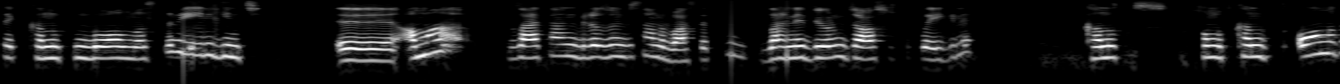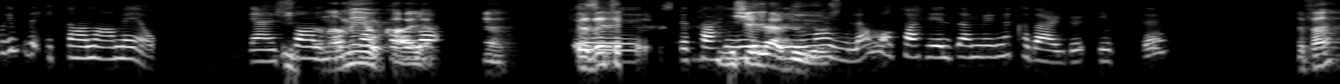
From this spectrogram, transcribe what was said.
tek kanıtın bu olması da bir ilginç. E, ama zaten biraz önce sen de bahsettin. Zannediyorum casuslukla ilgili kanıt, somut kanıt olmadığı gibi de iddianame yok. Yani şu an İddianame yok hala. Evet. Gazete e, işte tahliye şeyler duyuyoruz. bile ama o tahliyeden beri ne kadar gitti? Efendim?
